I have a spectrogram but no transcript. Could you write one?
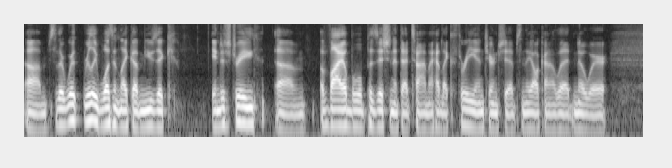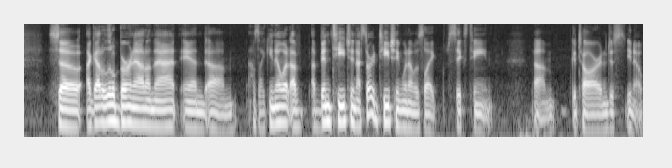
Um, so there w- really wasn't like a music industry um, a viable position at that time. I had like three internships, and they all kind of led nowhere. So I got a little burnout on that, and um, I was like, you know what? I've I've been teaching. I started teaching when I was like 16, um, guitar, and just you know,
